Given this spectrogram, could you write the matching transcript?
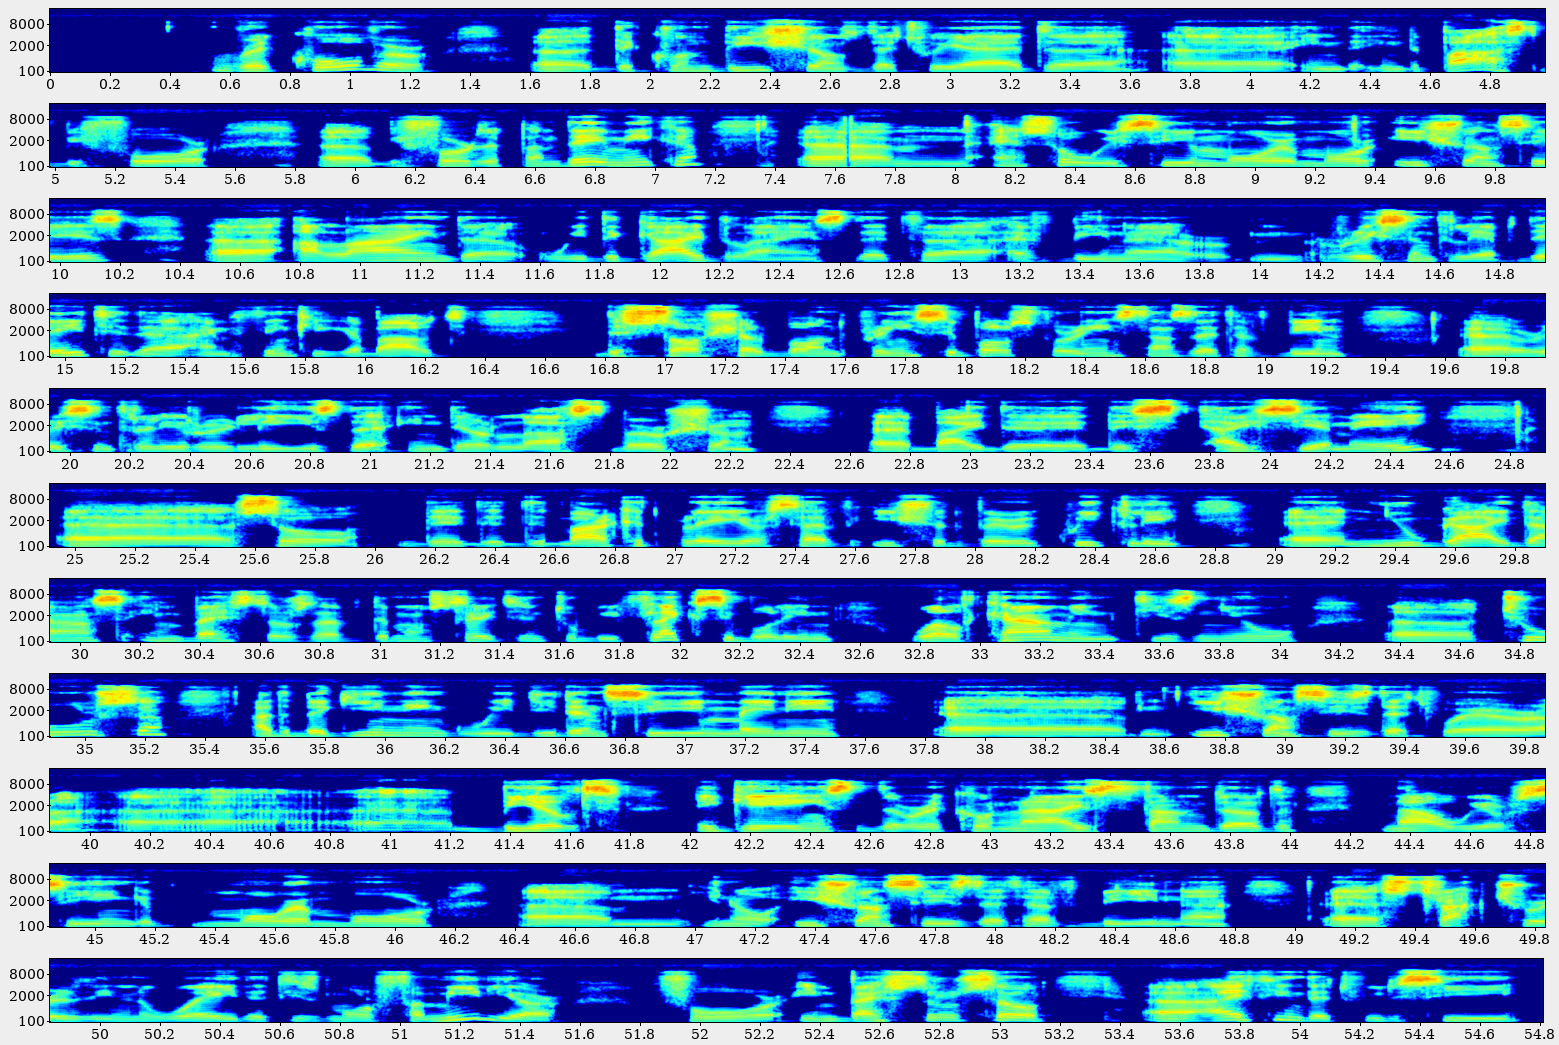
recover uh, the conditions that we had uh, uh, in the in the past before before the pandemic, um, and so we see more and more issuances aligned with the guidelines that have been recently updated. I'm thinking about the social bond principles, for instance, that have been uh, recently released in their last version uh, by the, ICMA. Uh, so the, the, the, market players have issued very quickly uh, new guidance. Investors have demonstrated to be flexible in welcoming these new uh, tools. At the beginning, we didn't see many uh, issuances that were uh, uh, built against the recognized standard. Now we are seeing more and more, um, you know, issuances that have been uh, uh, structured in a way that is more familiar for investors. So I think that we'll see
